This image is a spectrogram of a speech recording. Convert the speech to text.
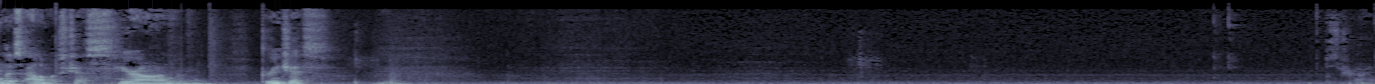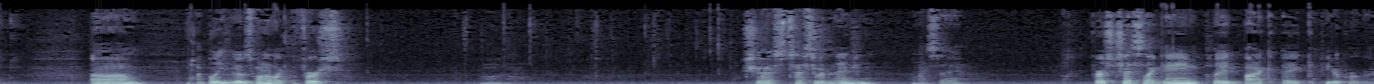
and Los Alamos chess here on Green Chess. Let's try it. Um, I believe it was one of like the first chess tested with an engine. Let's. First chess-like game played by a computer program.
